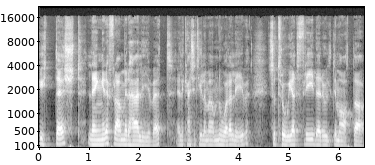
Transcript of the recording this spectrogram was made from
Ytterst, längre fram i det här livet, eller kanske till och med om några liv, så tror jag att frid är det ultimata.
